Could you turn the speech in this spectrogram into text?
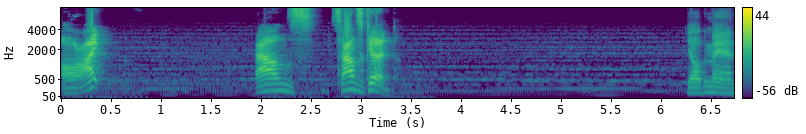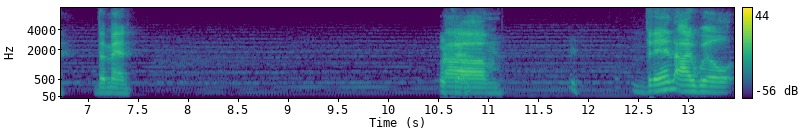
All right. Sounds sounds good. Y'all, the man, the man. Okay. Um, then I will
